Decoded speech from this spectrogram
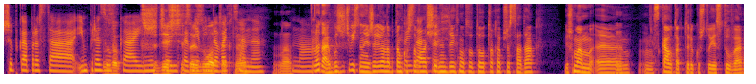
szybka, prosta imprezówka i nie chcieli pewnie windować ceny. No. No. no. tak, bo rzeczywiście, no jeżeli ona by tam coś kosztowała 7 dych, no to, to trochę przesada. Już mam e, hmm. skauta, który kosztuje stówę,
